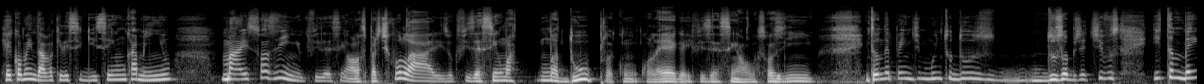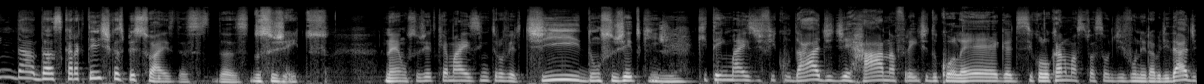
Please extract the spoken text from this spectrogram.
recomendava que eles seguissem um caminho mais sozinho, que fizessem aulas particulares, ou que fizessem uma, uma dupla com o colega e fizessem aula sozinho. Então depende muito dos, dos objetivos e também da, das características pessoais das, das, dos sujeitos. Né? Um sujeito que é mais introvertido, um sujeito que, que tem mais dificuldade de errar na frente do colega, de se colocar numa situação de vulnerabilidade,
